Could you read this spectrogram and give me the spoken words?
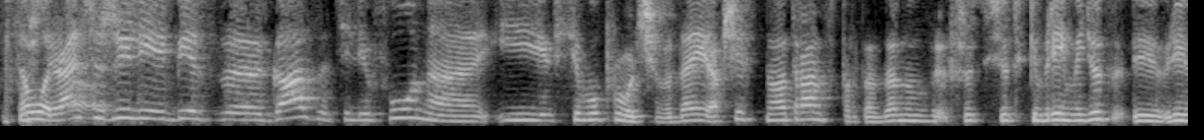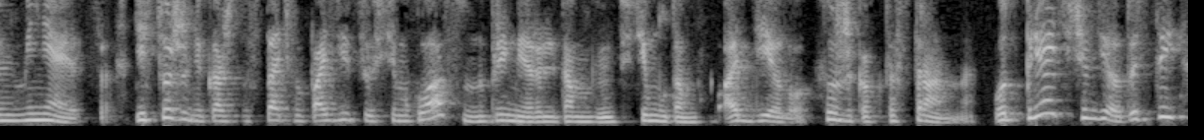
Слушайте, вот. раньше жили без э, газа, телефона и всего прочего, да, и общественного транспорта, да, ну, все-таки время идет и время меняется. Здесь тоже, мне кажется, стать в оппозицию всему классу, например, или там всему там отделу, тоже как-то странно. Вот понимаете, в чем дело? То есть ты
